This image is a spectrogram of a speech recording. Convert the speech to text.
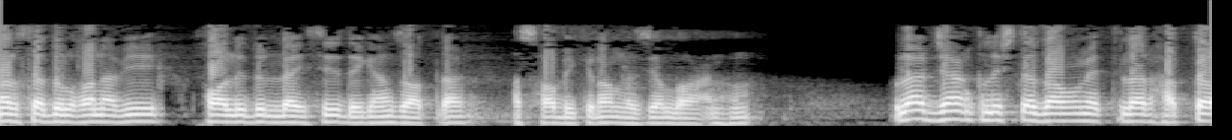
marsadul g'anaviy holidul laysi degan zotlar ashobi ikrom roziyallohu anhu ular jang qilishda davom etdilar hatto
